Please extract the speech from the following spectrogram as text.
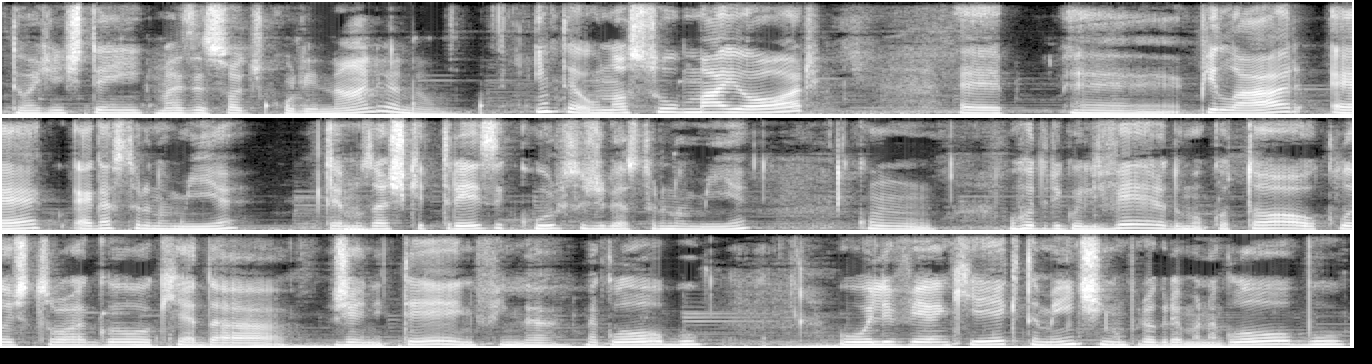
Então a gente tem Mas é só de culinária, não? Então, o nosso maior é, é, pilar é, é gastronomia. Temos, acho que, 13 cursos de gastronomia, com o Rodrigo Oliveira, do Mocotó, o Claude Troagot, que é da GNT, enfim, da, da Globo, o Olivier Anquier, que também tinha um programa na Globo.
